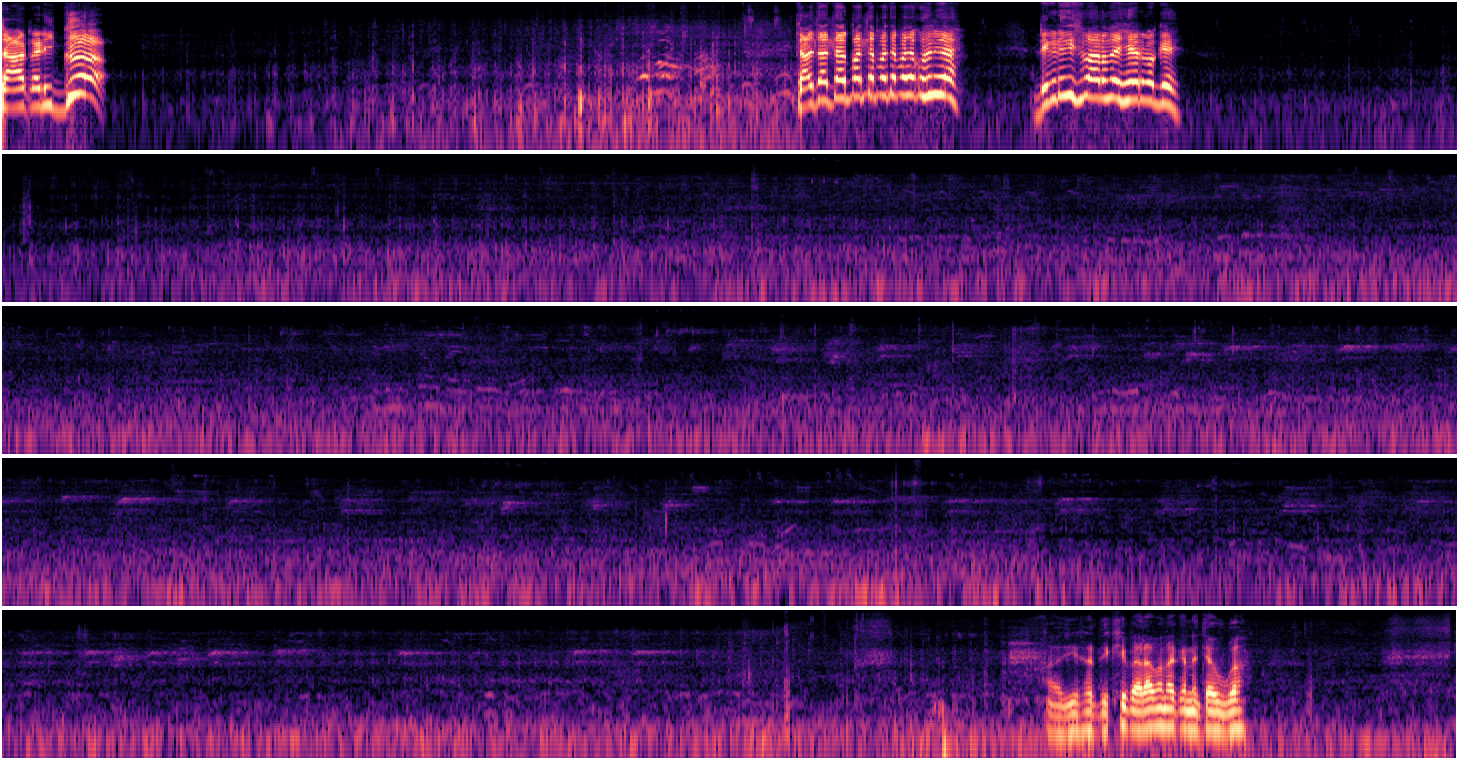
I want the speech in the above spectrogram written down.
Start ready ਗੋ ਚੱਲ ਚੱਲ ਚੱਲ, ਪੱਤੇ ਪੱਤੇ ਪੱਤੇ, ਕੁਛ ਨਹੀਂ ਹੈ ਡਿਗੜੀ ਦੀ ਸਵਾਰਾਂ ਦੇ ਸ਼ੇਰ ਅੱਗੇ ਹਾਂਜੀ, ਫਿਰ ਦੇਖੀ ਪਹਿਲਾ ਬੰਦਾ ਕਿੰਨਾ ਚਾਊਗਾ।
